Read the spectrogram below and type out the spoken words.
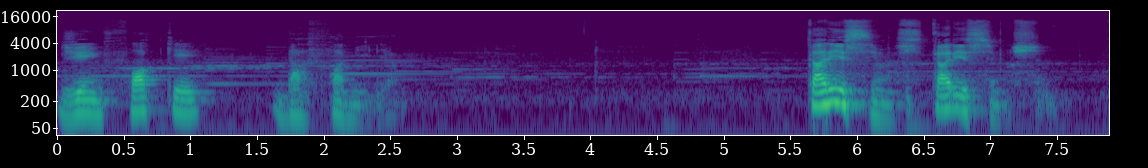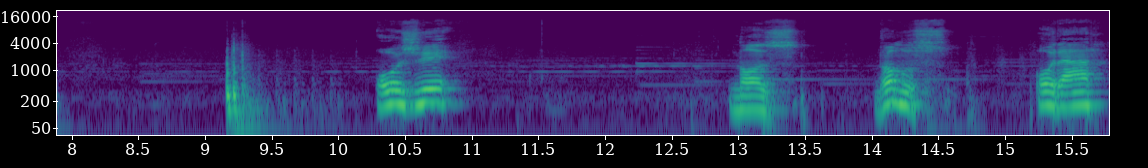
de enfoque da família. Caríssimos, caríssimos, Hoje nós vamos orar,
